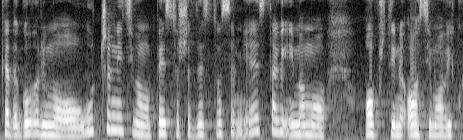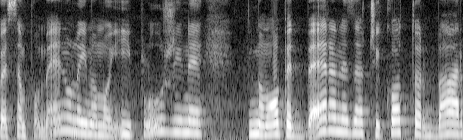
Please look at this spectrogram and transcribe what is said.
Kada govorimo o učenici, imamo 568 mjesta. Imamo opštine, osim ovih koje sam pomenula, imamo i Plužine, imamo opet Berane, znači Kotor, Bar,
